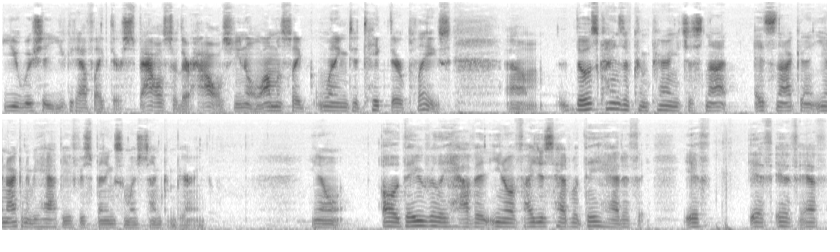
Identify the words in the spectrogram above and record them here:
you wish that you could have like their spouse or their house, you know, almost like wanting to take their place. Um, those kinds of comparing, it's just not. It's not gonna. You're not gonna be happy if you're spending so much time comparing. You know, oh, they really have it. You know, if I just had what they had, if, if, if, if, if,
